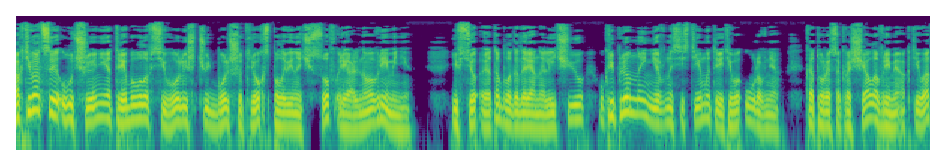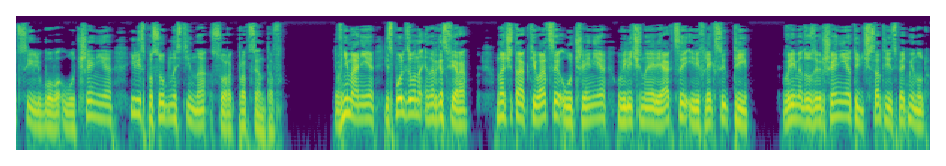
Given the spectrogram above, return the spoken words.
Активация улучшения требовала всего лишь чуть больше трех с половиной часов реального времени. И все это благодаря наличию укрепленной нервной системы третьего уровня, которая сокращала время активации любого улучшения или способности на 40%. Внимание! Использована энергосфера. Начата активация улучшения, увеличенная реакция и рефлексы 3. Время до завершения 3 часа 35 минут.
